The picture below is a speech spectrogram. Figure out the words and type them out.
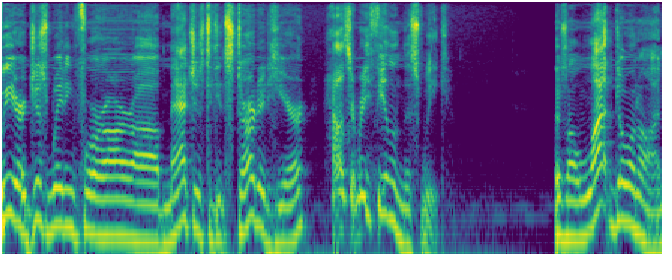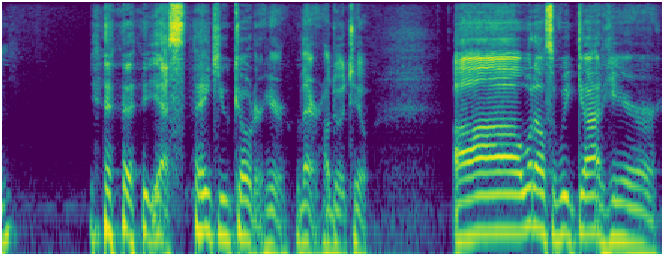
We are just waiting for our uh, matches to get started here. How's everybody feeling this week? There's a lot going on. yes, thank you, Coder. Here, there, I'll do it too. Uh, what else have we got here?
